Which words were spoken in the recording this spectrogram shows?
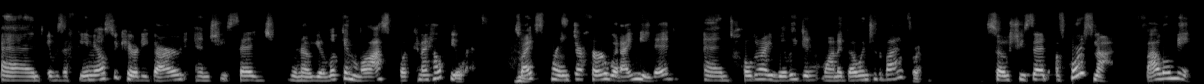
and it was a female security guard and she said you know you're looking lost what can i help you with so i hmm. explained to her what i needed and told her i really didn't want to go into the bathroom so she said of course not follow me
